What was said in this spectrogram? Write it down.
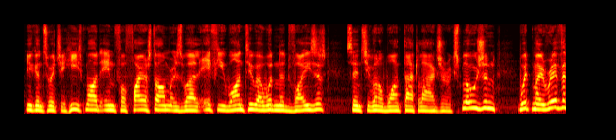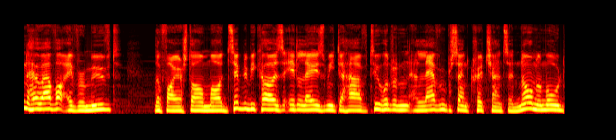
You can switch a Heat mod in for Firestorm as well if you want to. I wouldn't advise it since you're going to want that larger explosion. With my Riven, however, I've removed the Firestorm mod simply because it allows me to have 211% crit chance in normal mode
